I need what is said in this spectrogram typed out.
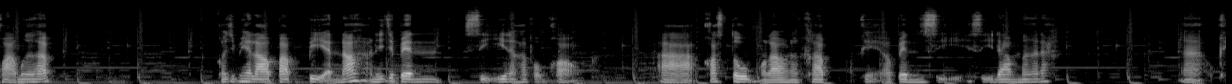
ขวามือครับ ก็จะมีให้เราปรับเปลี่ยนเนาะอันนี้จะเป็นสีนะครับผมของอ่าคอสตูมของเรานะครับโอเคเอาเป็นสีสีดำมั้งนะอ่าโอเค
